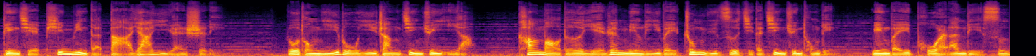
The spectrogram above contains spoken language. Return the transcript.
并且拼命地打压议员势力。如同尼禄依仗禁军一样，康茂德也任命了一位忠于自己的禁军统领，名为普尔安利斯。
